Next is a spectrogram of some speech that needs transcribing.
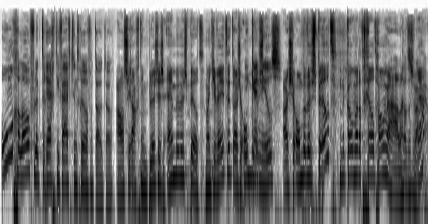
ongelooflijk terecht die 25 euro van Toto. Als hij 18 plus is en bewust speelt. Want je weet het, als je onbewust, als je onbewust speelt... dan komen we dat geld gewoon weer halen. Dat is waar, Ja?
